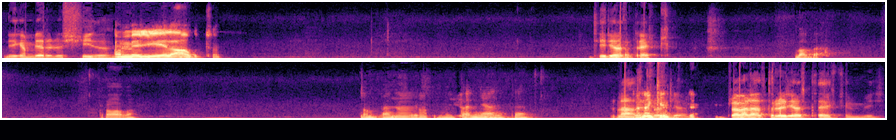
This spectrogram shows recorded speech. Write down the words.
Devi cambiare l'uscita. Cambiagli l'out. Tiri al tech. Vabbè, Prova. non penso No. che senta niente. L'altro Prova l'altro real tech invece.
